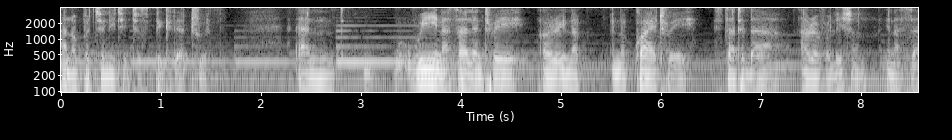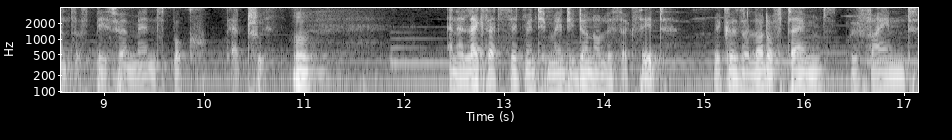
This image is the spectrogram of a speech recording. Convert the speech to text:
an opportunity to speak their truth. And we, in a silent way or in a, in a quiet way, started a, a revolution, in a sense, a space where men spoke their truth. And I like that statement you made you don't always succeed. Because a lot of times we find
